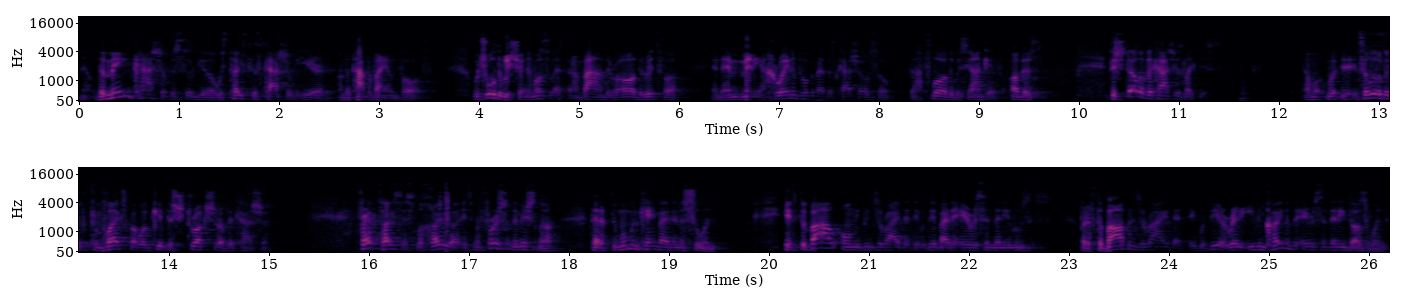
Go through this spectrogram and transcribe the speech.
Now, the main kash of the sugya was placed this kash over here on the top of Ayon Vov, which all the Rishonim also asked, the Ramban, the Ra'ah, the Ritva, and then many Achroinim talk about this kash also, the Haflor, the Bisyankiv, others. The shtel of the kash is like this. And it's a little bit complex, but we'll give the structure of the kasha. Frek Taisis, L'chayra, it's the first in the Mishnah that if the woman came by the Nesuin, if the Baal only brings a ride that they were there by the Erison, then he loses. But if the Baal brings a ride that they were there already, even Kaidim the Erison, then he does win.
